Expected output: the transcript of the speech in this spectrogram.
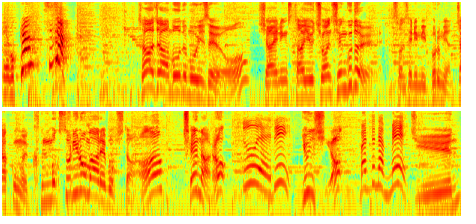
예고편 시작! 자자 모두 모이세요. 샤이닝스타 유치원 친구들 선생님이 부르면 짝꿍을 큰 목소리로 말해봅시다. 제나라 뚜에리 윤시야 만드남매 진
